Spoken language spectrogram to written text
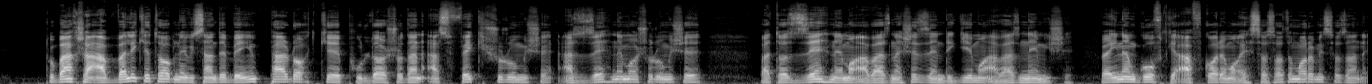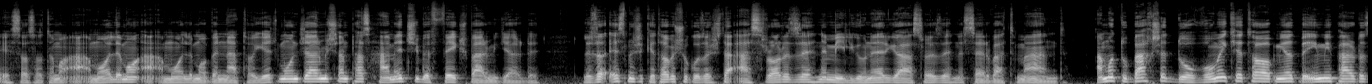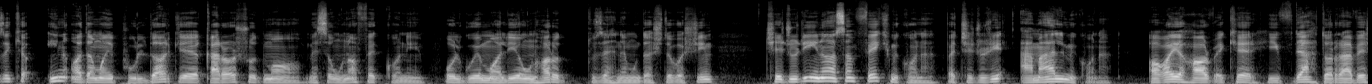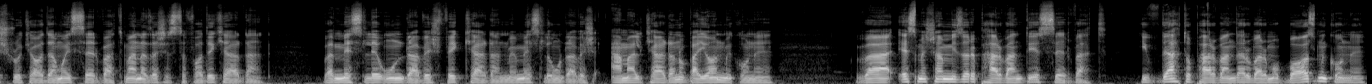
تو بخش اول کتاب نویسنده به این پرداخت که پولدار شدن از فکر شروع میشه از ذهن ما شروع میشه و تا ذهن ما عوض نشه زندگی ما عوض نمیشه. و اینم گفت که افکار ما احساسات ما رو می‌سازن احساسات ما اعمال ما اعمال ما به نتایج منجر میشن پس همه چی به فکر برمیگرده. لذا اسمش کتابش رو گذاشته اسرار ذهن میلیونر یا اسرار ذهن ثروتمند. اما تو بخش دوم کتاب میاد به این می‌پردازه که این آدمای پولدار که قرار شد ما مثل اونا فکر کنیم الگوی مالی اونها رو تو ذهنمون داشته باشیم چجوری اینا اصلا فکر می‌کنن و چجوری عمل می‌کنن؟ آقای هاروکر 17 تا روش رو که آدمای ثروتمند ازش استفاده کردن و مثل اون روش فکر کردن و مثل اون روش عمل کردن رو بیان می‌کنه و اسمش هم می‌ذاره پرونده ثروت. 17 تا پرونده رو برای ما باز می‌کنه.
